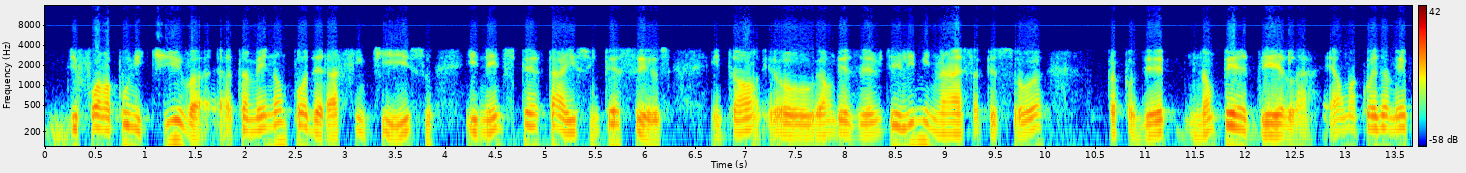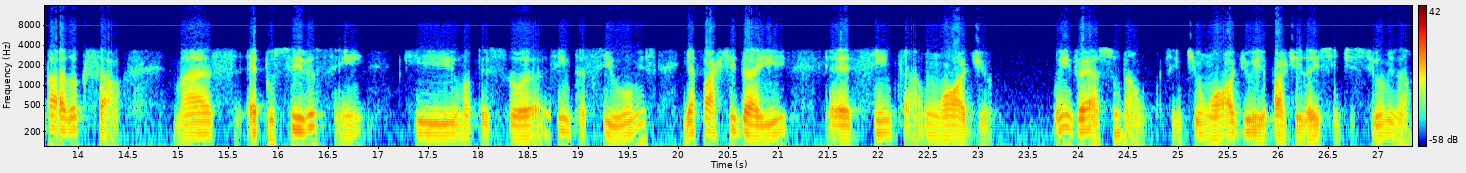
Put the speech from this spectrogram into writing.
de forma punitiva, ela também não poderá sentir isso e nem despertar isso em terceiros. Então, eu, é um desejo de eliminar essa pessoa para poder não perdê-la. É uma coisa meio paradoxal, mas é possível sim que uma pessoa sinta ciúmes e a partir daí é, sinta um ódio. O inverso não, sentir um ódio e a partir daí sentir ciúmes não.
